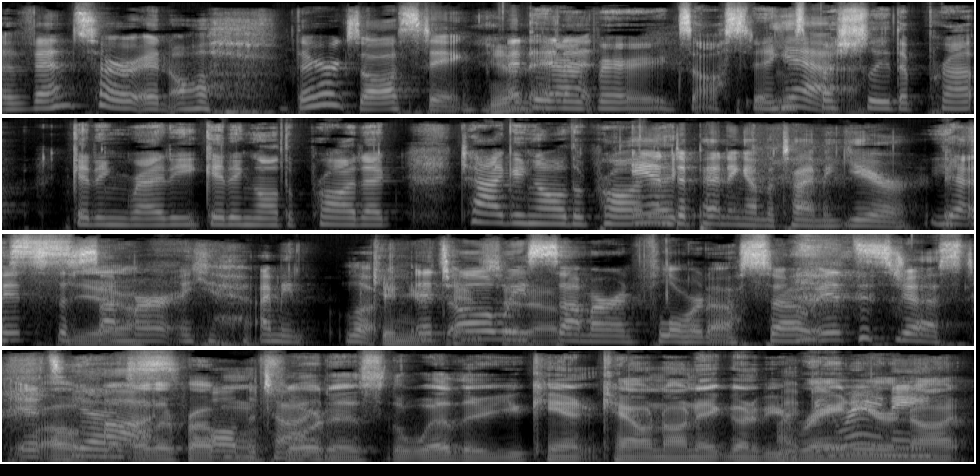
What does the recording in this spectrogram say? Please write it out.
yeah, events are and oh, they're exhausting. Yeah. And, they and are it- very exhausting, Yeah. especially the prep, getting ready, getting all the product, tagging all the product. and depending on the time of year. Yes. If it's the Yeah. summer, yeah, I mean, look, Getting your it's tent always up. summer in Florida, so it's just it's Oh, Yes. the hot other all problem the with time. Florida is the weather. You can't count on it going to be Might be rainy, rainy. Or not.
